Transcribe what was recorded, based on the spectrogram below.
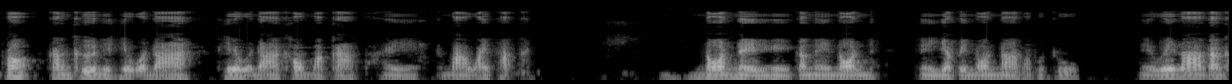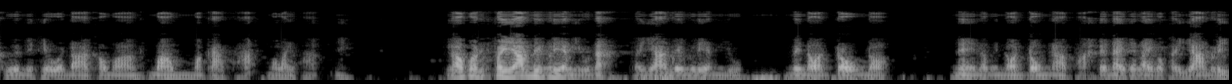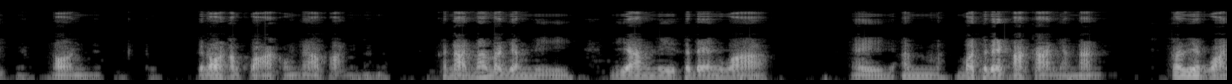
เพราะกลางคืนนี่เทวดา เทวดาเข้ามากราบให้มาไหว้พระกัน นอนในกลางในนอนในอย่าไปนอนหน้าพระพุทธรูปในเวลากลางคืนในเทวดาเข้ามามามากราบพระมาไหว้พระนี่เราก็พยายามเลี่ยงเลี่ยงอยู่นะพยายามเลี่ยงเลี่ยงอยู่ ไม่นอนตรงดอกนี่เราไม่นอนตรงหน้าพระแต่ไหนแต่ไรก็พยายามหลีกนอนจะนอนข้างขวาของหน้าพระอย่างนั้นขนาดนั้นมันยังมียังมีแสดงว่าไอ้มาแสดงอาการอย่างนั้น ก็เรียกว่า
